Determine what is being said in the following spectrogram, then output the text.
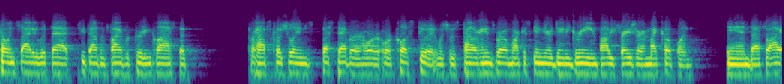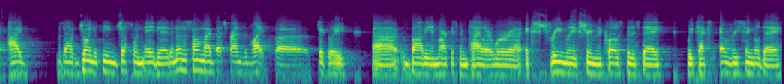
coincided with that 2005 recruiting class that perhaps Coach Williams' best ever or or close to it, which was Tyler Hansbrough, Marcus Ginyard, Danny Green, Bobby Frasor, and Mike Copeland. And uh, so I I was joined the team just when they did, and those are some of my best friends in life. Uh, particularly uh, Bobby and Marcus and Tyler were uh, extremely, extremely close to this day. We text every single day,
